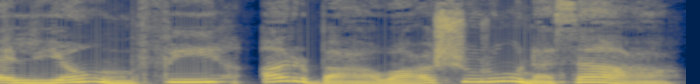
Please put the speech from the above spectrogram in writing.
اليوم فيه أربع وعشرون ساعة.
